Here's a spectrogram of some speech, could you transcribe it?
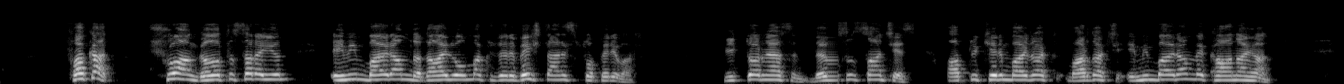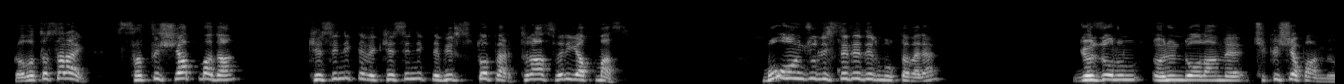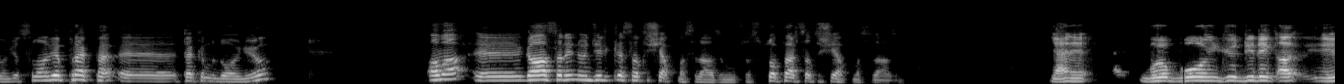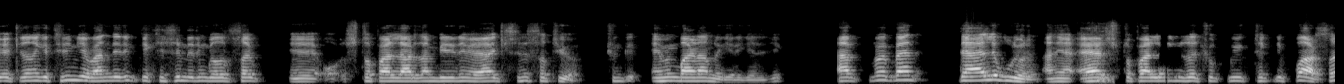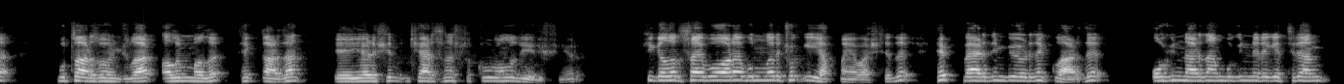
Fakat şu an Galatasaray'ın Emin Bayram da dahil olmak üzere 5 tane stoperi var. Victor Nelson, Davinson Sanchez, Abdülkerim Bayrak, Bardakçı, Emin Bayram ve Kaan Ayhan. Galatasaray satış yapmadan kesinlikle ve kesinlikle bir stoper transferi yapmaz. Bu oyuncu listededir muhtemelen. Gözü onun önünde olan ve çıkış yapan bir oyuncu. Slavia Prag e, takımında oynuyor. Ama e, Galatasaray'ın öncelikle satış yapması lazım Musa. Stoper satışı yapması lazım. Yani bu, bu oyuncu direkt e, ekrana getirince ben dedim ki kesin dedim Galatasaray e, stoperlerden birini veya ikisini satıyor. Çünkü Emin Bayram da geri gelecek. Yani ben değerli buluyorum. Hani eğer stoperlerimizde çok büyük teklif varsa bu tarz oyuncular alınmalı. Tekrardan e, yarışın içerisine sokulmalı diye düşünüyorum. Ki Galatasaray bu ara bunları çok iyi yapmaya başladı. Hep verdiğim bir örnek vardı. O günlerden bugünlere getiren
